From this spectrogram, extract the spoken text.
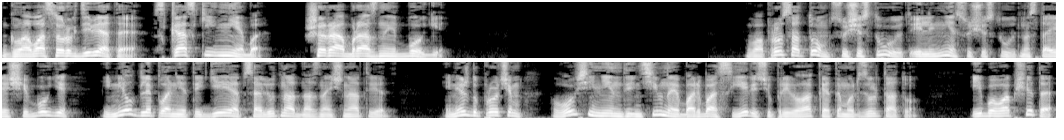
Глава 49. Сказки неба. Шарообразные боги. Вопрос о том, существуют или не существуют настоящие боги, имел для планеты Гея абсолютно однозначный ответ. И, между прочим, вовсе не интенсивная борьба с ересью привела к этому результату. Ибо вообще-то,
